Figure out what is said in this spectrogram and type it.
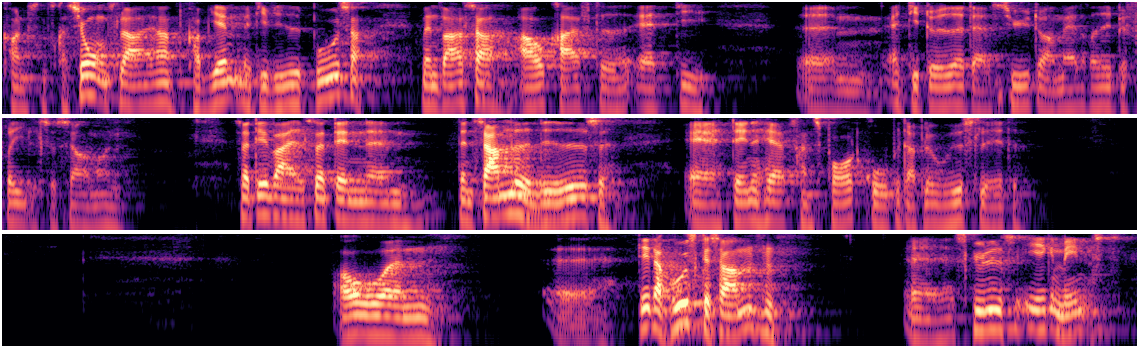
koncentrationslejre, kom hjem med de hvide busser, men var så afkræftet, at de, øh, at de døde af deres sygdom allerede i befrielsesommeren. Så det var altså den, øh, den samlede ledelse af denne her transportgruppe, der blev udslettet. Og øh, øh, det, der huskes om den, øh, skyldes ikke mindst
